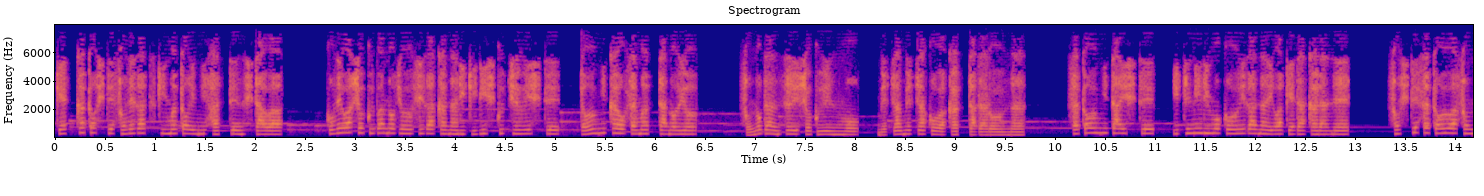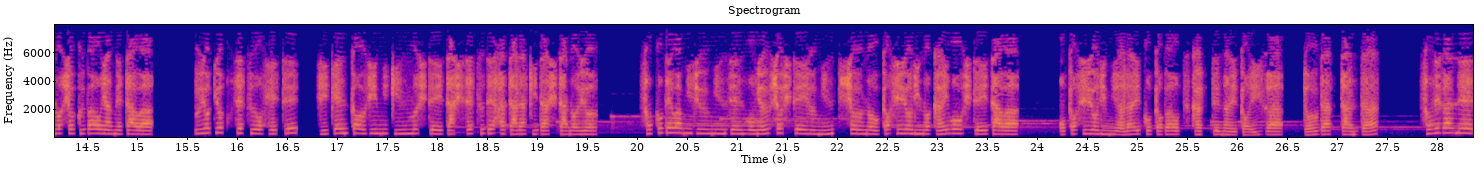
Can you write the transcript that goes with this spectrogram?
結果としてそれが付きまといに発展したわ。これは職場の上司がかなり厳しく注意して、どうにか収まったのよ。その男性職員も、めちゃめちゃ怖かっただろうな。佐藤に対して、1ミリも好意がないわけだからね。そして佐藤はその職場を辞めたわ。紆余曲折を経て、事件当時に勤務していた施設で働き出したのよ。そこでは20人前後入所している認知症のお年寄りの介護をしていたわ。お年寄りに荒い言葉を使ってないといいが、どうだったんだ？それがね、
